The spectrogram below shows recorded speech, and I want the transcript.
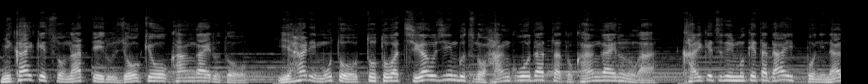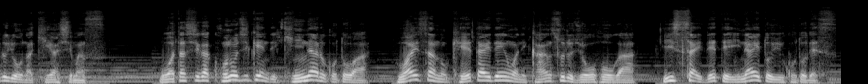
未解決となっている状況を考えるとやはり元夫とは違う人物の犯行だったと考えるのが解決に向けた第一歩になるような気がします私がこの事件で気になることは Y さんの携帯電話に関する情報が一切出ていないということです。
